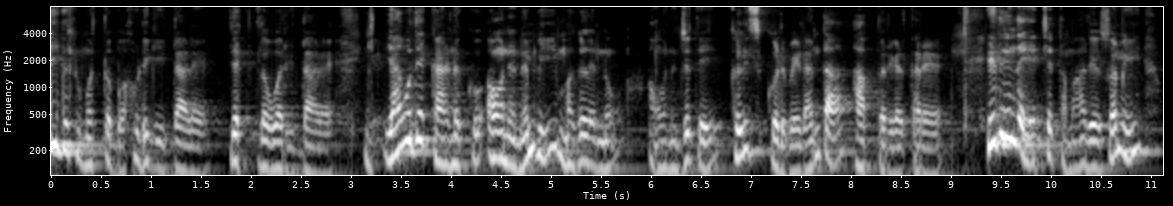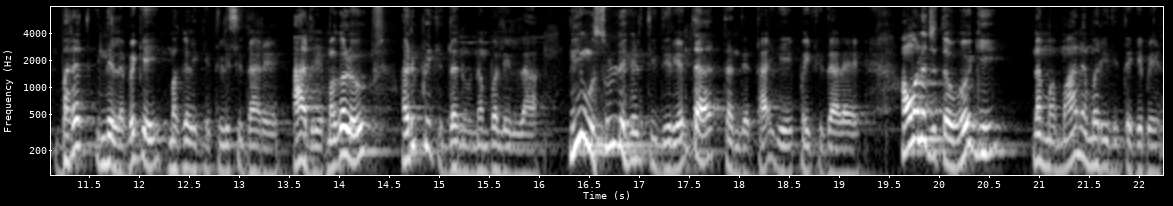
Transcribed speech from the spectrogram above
ಈಗಲೂ ಮತ್ತೊಬ್ಬ ಹುಡುಗಿ ಇದ್ದಾಳೆ ಎಕ್ಸ್ ಲವರ್ ಇದ್ದಾಳೆ. ಯಾವುದೇ ಕಾರಣಕ್ಕೂ ಅವನ ನಂಬಿ ಮಗಳನ್ನು ಅವನ ಜೊತೆ ಕಳಿಸಿಕೊಡಬೇಡ ಅಂತ ಆಪ್ತರು ಹೇಳ್ತಾರೆ. ಇದರಿಂದ ಎಚ್ಚೆತ್ತ ಮಹಾದೇವ ಸ್ವಾಮಿ ಭರತ್ ಹಿನ್ನೆಲೆ ಬಗ್ಗೆ ಮಗಳಿಗೆ ತಿಳಿಸಿದ್ದಾರೆ. ಆದರೆ ಮಗಳು ಅರ್ಪಿತಿದ್ದನ್ನು ನಂಬಲಿಲ್ಲ. ನೀವು ಸುಳ್ಳು ಹೇಳ್ತಿದ್ದೀರಿ ಅಂತ ತಂದೆ ತಾಯಿಗೆ ಬೈತಿದ್ದಾಳೆ. ಅವನ ಜೊತೆ ಹೋಗಿ ನಮ್ಮ ಮಾನ ಮರ್ಯಾದೆ ತೆಗೆಬೇಡ.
